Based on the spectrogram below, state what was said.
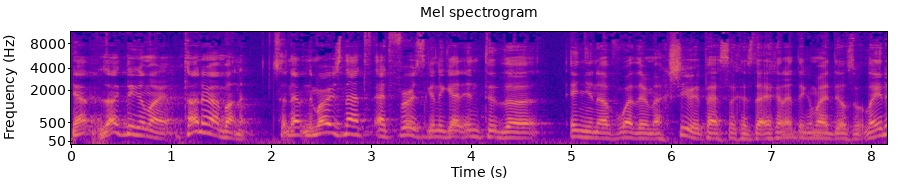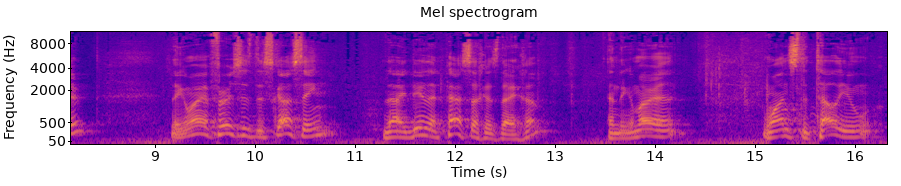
Yeah, Zak the Gemara, Rabbanim. So the Gemara is not at first going to get into the Indian of whether Machshiri Pesach is Deichet. I think Gemara deals with later. The Gemara first is discussing the idea that Pesach is Deichet, and the Gemara wants to tell you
